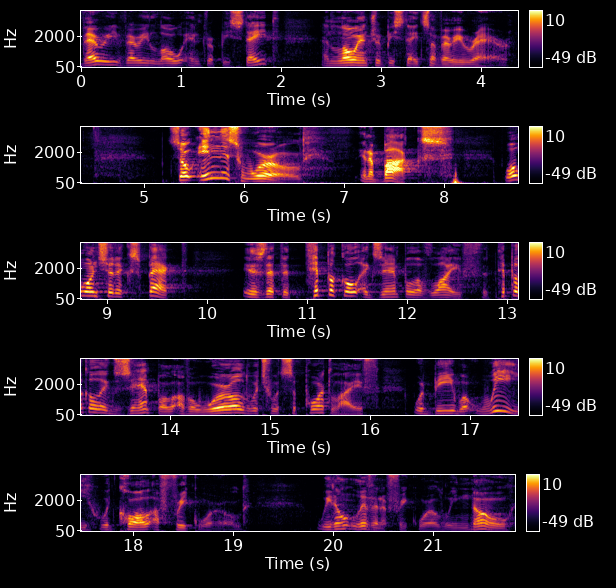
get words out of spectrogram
very, very low entropy state, and low entropy states are very rare. So in this world, in a box, what one should expect is that the typical example of life, the typical example of a world which would support life, would be what we would call a freak world. We don't live in a freak world. We know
